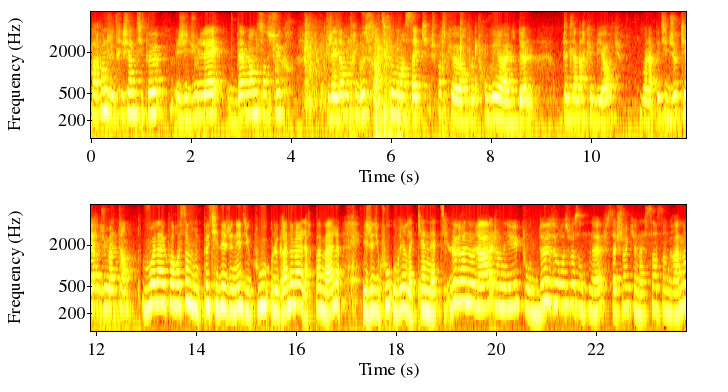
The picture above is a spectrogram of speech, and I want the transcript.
Par contre, je vais tricher un petit peu. J'ai du lait d'amande sans sucre que j'avais dans mon frigo. Ce sera un petit peu moins sec. Je pense qu'on peut le trouver à Lidl. Peut-être la marque Bjork. Voilà, petit joker du matin. Voilà à quoi ressemble mon petit déjeuner du coup. Le granola a l'air pas mal. Et je vais du coup ouvrir la canette. Le granola, j'en ai eu pour 2,69€, sachant qu'il y en a 500 grammes.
